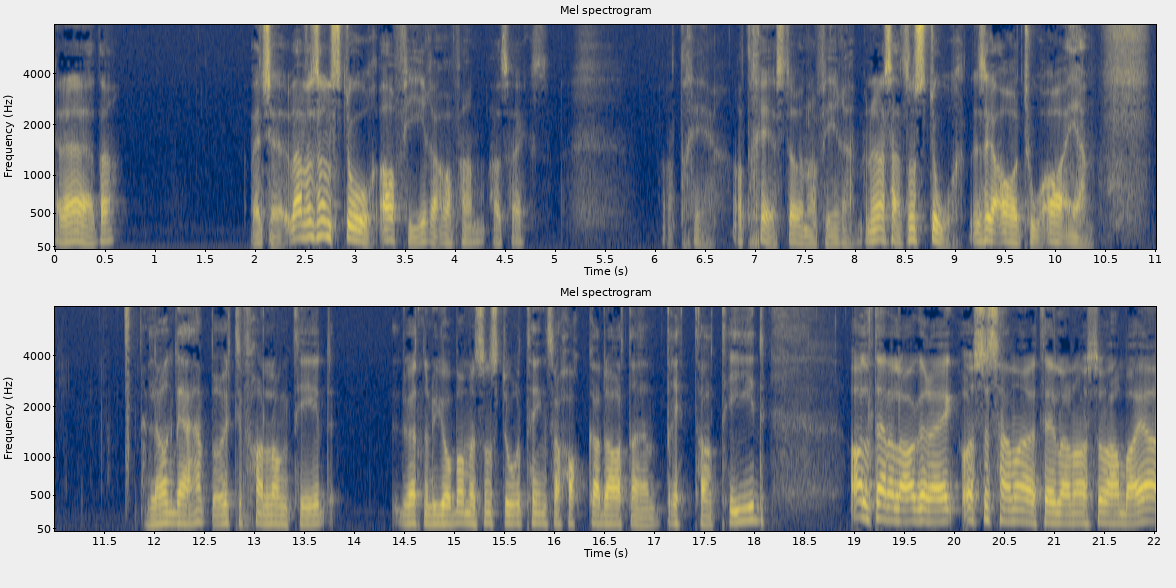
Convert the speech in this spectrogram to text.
er det det heter? Vet ikke. I hvert fall sånn stor. A4, A5, A6. A3. A3 er større enn A4. Men uansett, sånn stor. Det er sikkert A2, A1. Lag det brukte for lang tid. Du vet når du jobber med sånne store ting, så hakker dataen. Dritt tar tid. Alt det der lager jeg, og så sender jeg det til han, og så han bare ja,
